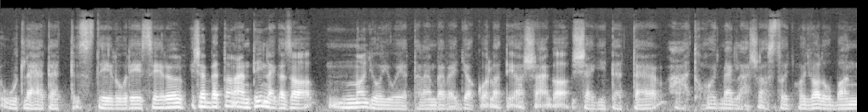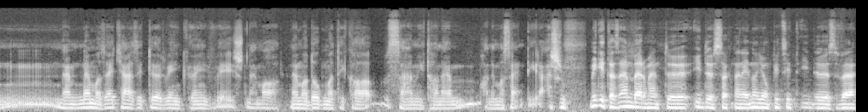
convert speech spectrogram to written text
út lehetett Stéló részéről, és ebben talán tényleg az a nagyon jó értelembe vett gyakorlatiassága segítette át, hogy meglássa azt, hogy, hogy valóban nem, nem az egyházi törvénykönyv és nem a, nem a dogmatika számít, hanem, hanem a szentírás. Még itt az embermentő időszaknál egy nagyon picit időzve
